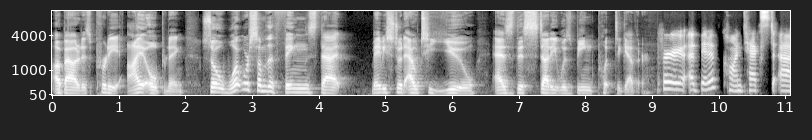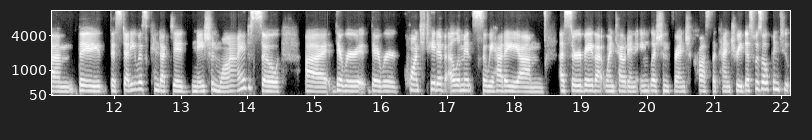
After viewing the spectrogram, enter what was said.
about it is pretty eye opening. So, what were some of the things that maybe stood out to you as this study was being put together? For a bit of context, um, the the study was conducted nationwide, so uh, there were there were quantitative elements. So we had a um, a survey that went out in English and French across the country. This was open to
